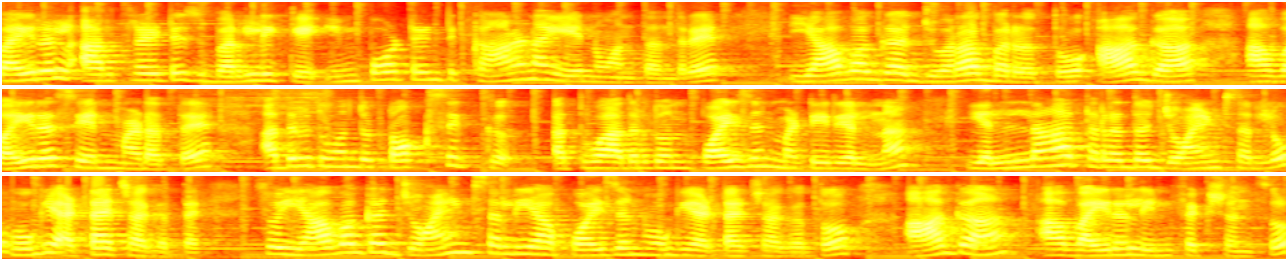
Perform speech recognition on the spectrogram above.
ವೈರಲ್ ಆರ್ಥರೈಟಿಸ್ ಬರಲಿಕ್ಕೆ ಇಂಪಾರ್ಟೆಂಟ್ ಕಾರಣ ಏನು ಅಂತಂದರೆ, ಯಾವಾಗ ಜ್ವರ ಬರುತ್ತೋ ಆಗ ಆ ವೈರಸ್ ಏನು ಮಾಡುತ್ತೆ? ಅದರದ್ದು ಒಂದು ಟಾಕ್ಸಿಕ್ ಅಥವಾ ಅದರದ್ದು ಒಂದು ಪಾಯ್ಸನ್ ಮಟೀರಿಯಲ್ನ ಎಲ್ಲ ಥರದ ಜಾಯಿಂಟ್ಸಲ್ಲೂ ಹೋಗಿ ಅಟ್ಯಾಚ್ ಆಗುತ್ತೆ. ಸೊ ಯಾವಾಗ ಜಾಯಿಂಟ್ಸಲ್ಲಿ ಆ ಪಾಯ್ಸನ್ ಹೋಗಿ ಅಟ್ಯಾಚ್ ಆಗುತ್ತೋ, ಆಗ ಆ ವೈರಲ್ ಇನ್ಫೆಕ್ಷನ್ಸು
